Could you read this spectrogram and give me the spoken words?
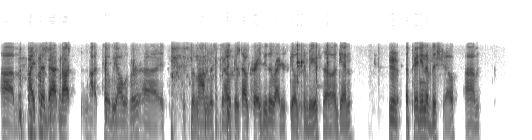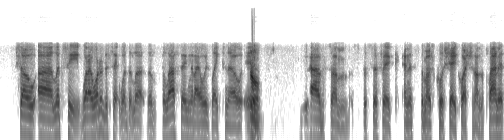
Um, I said that, not not Toby Oliver. Uh, it's just an anonymous joke is how crazy the Writers Guild can be. So again, Yeah. opinion of this show. Um, so uh, let's see. What I wanted to say, what the, the the last thing that I always like to know is Sure. you have some specific, and it's the most cliche question on the planet.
